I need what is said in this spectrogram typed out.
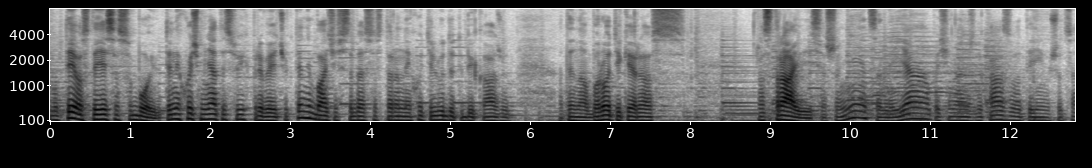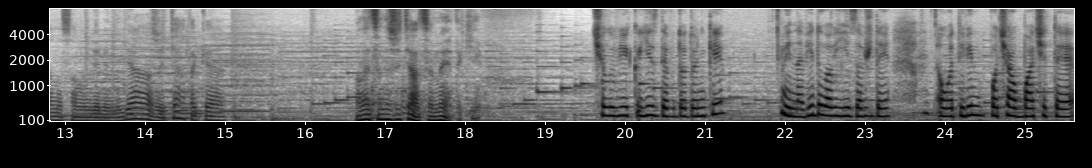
Ну, ти остаєшся собою. Ти не хочеш міняти своїх привичок, ти не бачиш себе зі сторони, хоч і люди тобі кажуть, а ти наоборот тільки роз... розстраюєшся, що ні, це не я, починаєш доказувати їм, що це на самом деле не я, життя таке. Але це не життя, це ми такі. Чоловік їздив до доньки, він навідував її завжди. От, і він почав бачити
